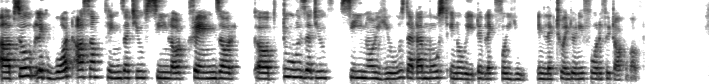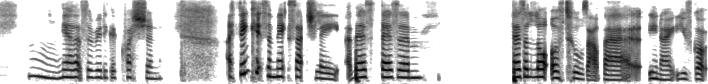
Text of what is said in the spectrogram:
Uh, so like what are some things that you've seen or trends or uh, tools that you've seen or used that are most innovative like for you in like 2024 if you talk about? Hmm, yeah, that's a really good question. I think it's a mix actually. There's there's um there's a lot of tools out there. You know, you've got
